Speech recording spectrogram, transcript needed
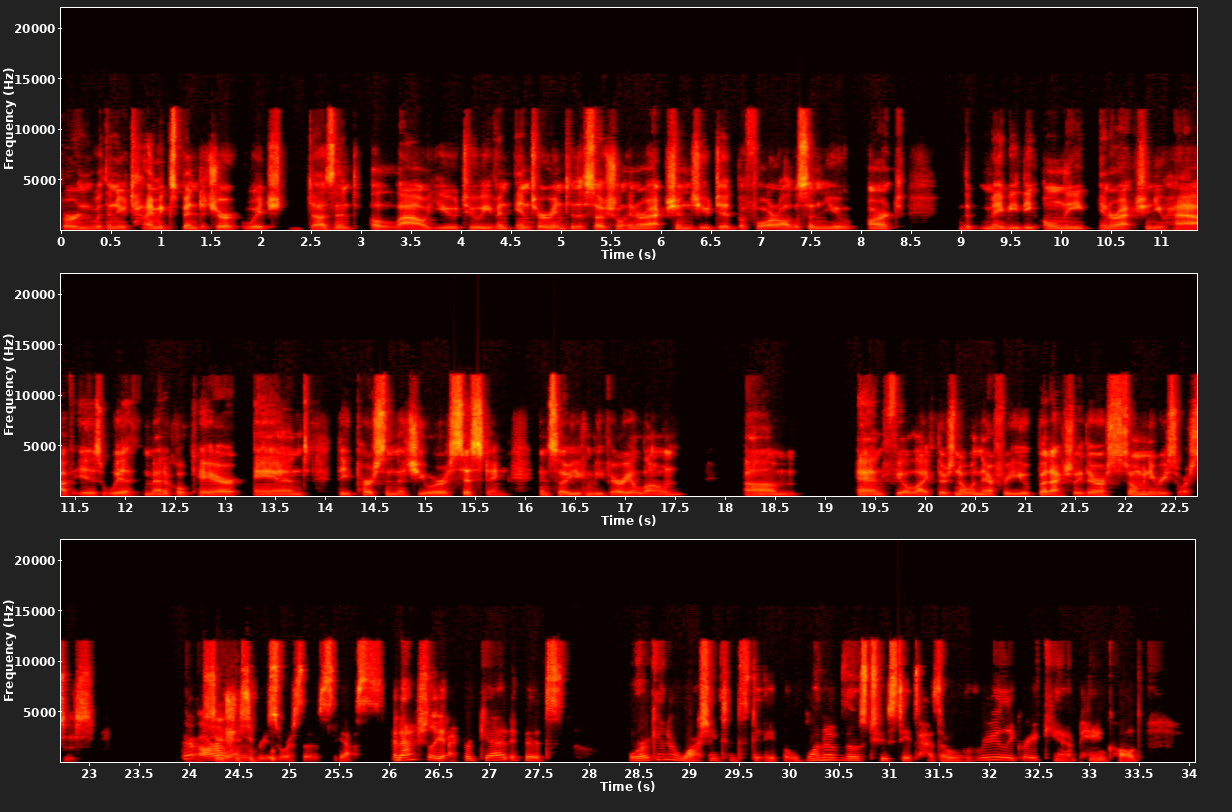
burdened with a new time expenditure which doesn't allow you to even enter into the social interactions you did before. All of a sudden you aren't the, maybe the only interaction you have is with medical care and the person that you are assisting. And so you can be very alone um, and feel like there's no one there for you. But actually, there are so many resources. There are Social a lot support. of resources, yes. And actually, I forget if it's Oregon or Washington State, but one of those two states has a really great campaign called,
